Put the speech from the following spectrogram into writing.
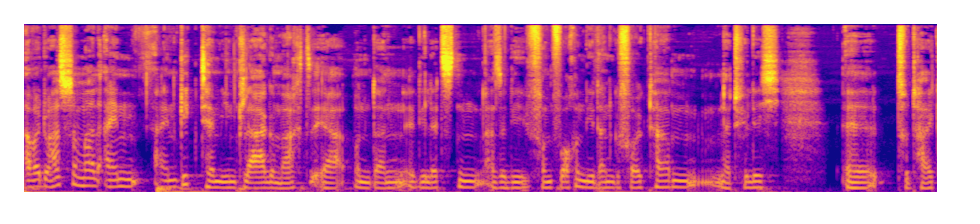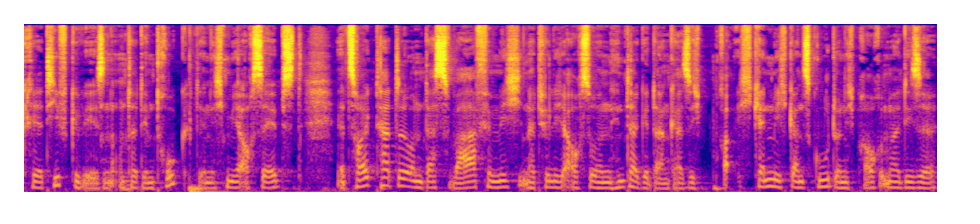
aber du hast schon mal einen, einen Gig-Termin klar gemacht, ja. Und dann die letzten, also die fünf Wochen, die dann gefolgt haben, natürlich äh, total kreativ gewesen unter dem Druck, den ich mir auch selbst erzeugt hatte. Und das war für mich natürlich auch so ein Hintergedanke. Also ich, ich kenne mich ganz gut und ich brauche immer diese,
